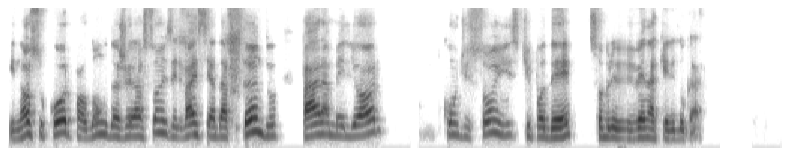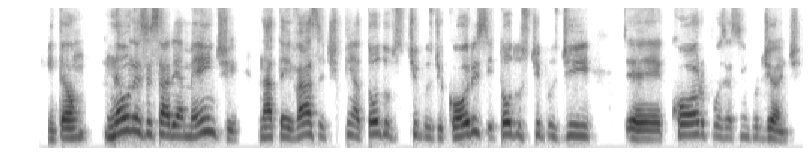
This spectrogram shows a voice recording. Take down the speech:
e nosso corpo, ao longo das gerações, ele vai se adaptando para melhor condições de poder sobreviver naquele lugar. Então, não necessariamente na Teivá tinha todos os tipos de cores e todos os tipos de eh, corpos e assim por diante.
